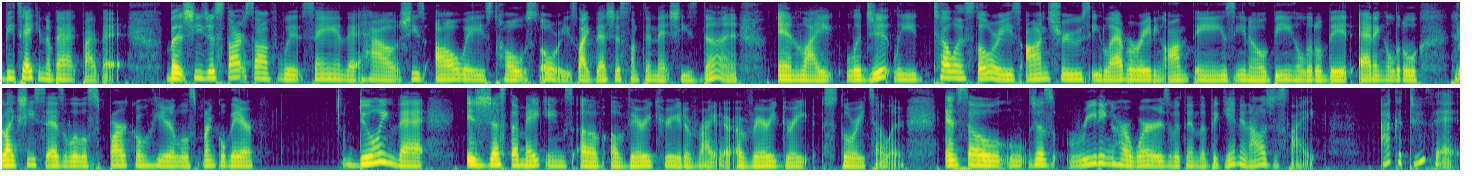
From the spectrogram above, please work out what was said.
be taken aback by that. But she just starts off with saying that how she's always told stories. Like that's just something that she's done. And like legitly telling stories on truths, elaborating on things, you know, being a little bit, adding a little, like she says, a little sparkle here, a little sprinkle there. Doing that is just the makings of a very creative writer, a very great storyteller. And so just reading her words within the beginning, I was just like, I could do that.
